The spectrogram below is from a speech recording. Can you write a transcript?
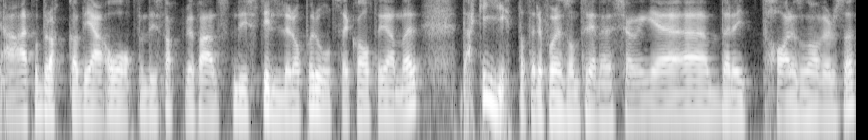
er på brakka, de er åpne, de snakker med fansen, de stiller opp på rotsekk og alt det greiene der. Det er ikke gitt at dere får en sånn trener der gang eh, dere tar en sånn avgjørelse.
